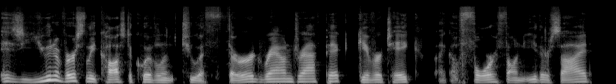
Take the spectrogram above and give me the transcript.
is universally cost equivalent to a third round draft pick, give or take like a fourth on either side.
